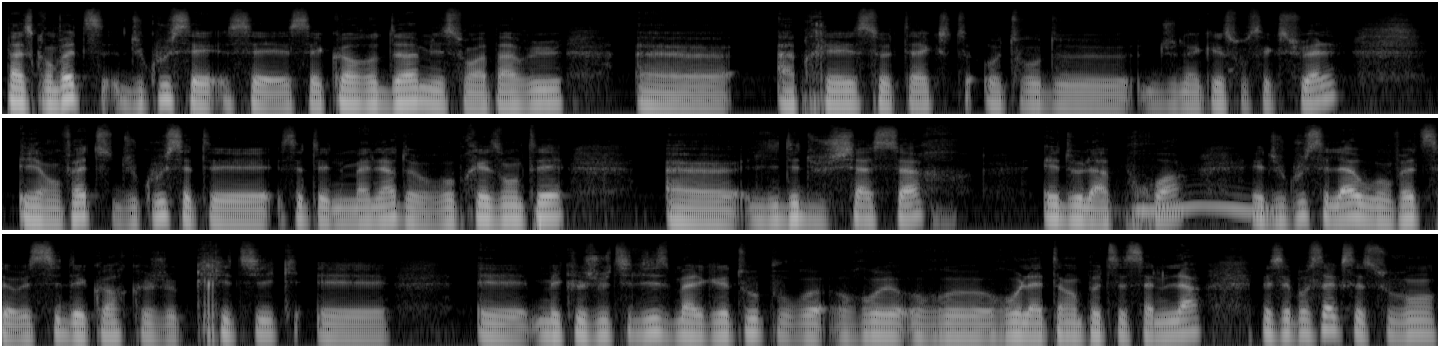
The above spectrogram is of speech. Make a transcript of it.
parce qu'en fait, du coup, ces, ces, corps d'hommes, ils sont apparus euh, après ce texte autour d'une agression sexuelle. Et en fait, du coup, c'était une manière de représenter l'idée du chasseur et de la proie. Et du mmh. coup, c'est là où, en fait, c'est aussi des corps que je critique et, mais que j'utilise malgré tout pour relater un peu de ces scènes-là. Mais c'est pour ça que c'est souvent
